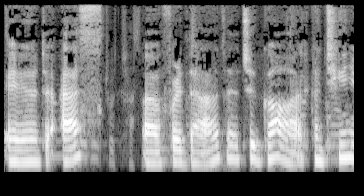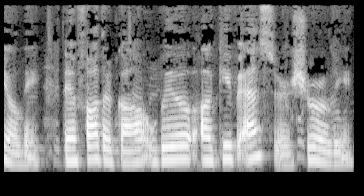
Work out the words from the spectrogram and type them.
and ask uh, for that to God continually. Then Father God will uh, give answer surely.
